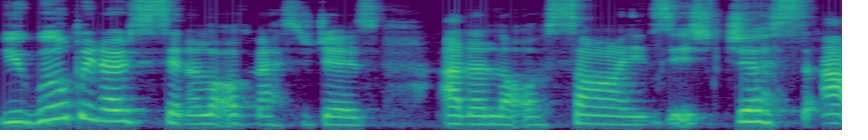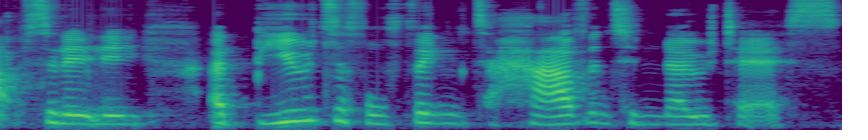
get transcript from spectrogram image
you will be noticing a lot of messages and a lot of signs. It's just absolutely a beautiful thing to have and to notice.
